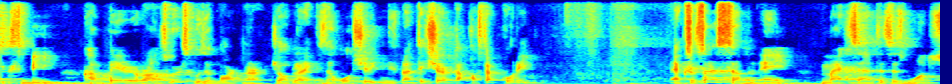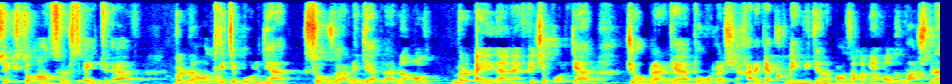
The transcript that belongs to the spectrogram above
6b. Compare your answers with a partner. Javoblaringizni o'z sherigingiz bilan tekshirib taqqoslab ko'ring. Exercise 7a. Match sentences 1 to 6 to answers A to F. birdan oltigacha bo'lgan so'zlarni gaplarni bir adan fgacha bo'lgan javoblarga to'g'irlashga harakat qiling videoni pauza qilgan holda mana shuni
